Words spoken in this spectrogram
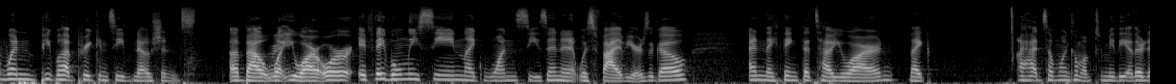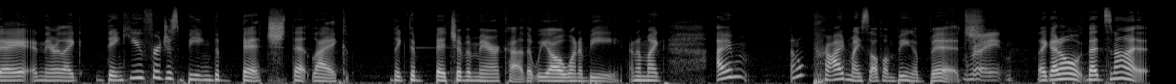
when people have preconceived notions about what you are, or if they've only seen like one season and it was five years ago, and they think that's how you are. Like I had someone come up to me the other day and they're like, "Thank you for just being the bitch that like like the bitch of America that we all want to be." And I'm like, "I'm I don't pride myself on being a bitch." right. Like I don't that's not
